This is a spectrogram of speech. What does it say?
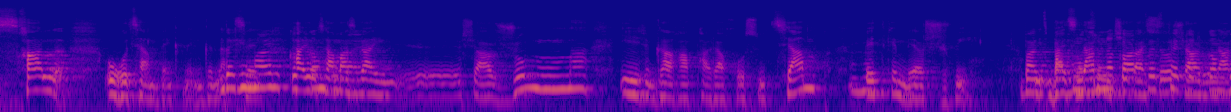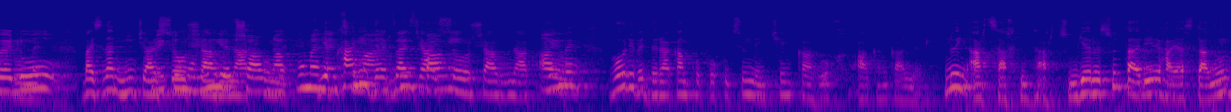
սխալ ուղղությամբ ենք մենք դե գնացել հայոց համազգային շարժումը իր գաղափարախոսությամբ պետք է մերժվի բայց բայց նա մինչ այսօր շարունակվելու բայց նա մինչ այսօր շարունակվում է եւ քանի դեռ մինչ այսօր շարունակվում է որևէ դրական փոփոխություն մենք չենք կարող ակնկալել նույն Արցախի հարցում. 30 տարի է Հայաստանում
